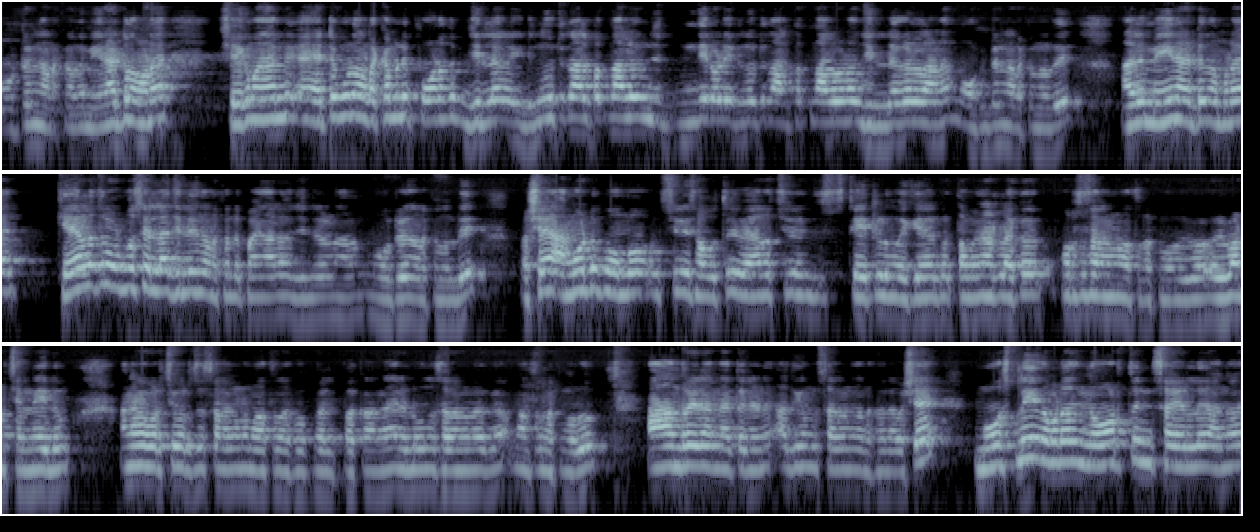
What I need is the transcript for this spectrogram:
മോക്ഡ്രിൽ നടക്കുന്നത് മെയിനായിട്ട് നമ്മുടെ ശരിക്കും പറഞ്ഞാൽ ഏറ്റവും കൂടുതൽ നടക്കാൻ വേണ്ടി പോണത് ജില്ല ഇരുന്നൂറ്റി നാല്പത്തിനാലോളം ഇന്ത്യയിലുള്ള ഇരുന്നൂറ്റി നാല്പത്തിനാലോളം ജില്ലകളിലാണ് മോക്ഡ്രിൽ നടക്കുന്നത്. അതിൽ മെയിനായിട്ട് നമ്മുടെ കേരളത്തിൽ ഓൾമോസ്റ്റ് എല്ലാ ജില്ലയിലും നടക്കുന്നുണ്ട്. പതിനാല് ജില്ലകളിലാണ് മോക്ഡ്രിൽ നടക്കുന്നുണ്ട്. പക്ഷേ അങ്ങോട്ട് പോകുമ്പോൾ ഇച്ചിരി സൗത്തിൽ വേറെ ഇച്ചിരി സ്റ്റേറ്റുകൾ നോക്കിയാൽ ഇപ്പോൾ തമിഴ്നാട്ടിലൊക്കെ കുറച്ച് സ്ഥലങ്ങൾ മാത്രം നടക്കുന്നുള്ളൂ. ഒരുപാട് ചെന്നൈയിലും അങ്ങനെ കുറച്ച് കുറച്ച് സ്ഥലങ്ങൾ മാത്രം നടക്കും കൽപ്പക്ക അങ്ങനെ രണ്ട് മൂന്ന് സ്ഥലങ്ങളൊക്കെ മാത്രം നടക്കുന്നുള്ളൂ. ആന്ധ്രയിൽ അങ്ങനെ തന്നെയാണ് അധികം സ്ഥലങ്ങൾ നടക്കുന്നത്. പക്ഷേ മോസ്റ്റ്ലി നമ്മുടെ നോർത്ത് സൈഡിൽ അങ്ങ്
